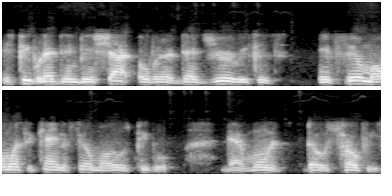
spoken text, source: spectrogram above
it's people that didn't been shot over that jury because in Fillmore, once it came to Fillmore, it was people that wanted those trophies.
